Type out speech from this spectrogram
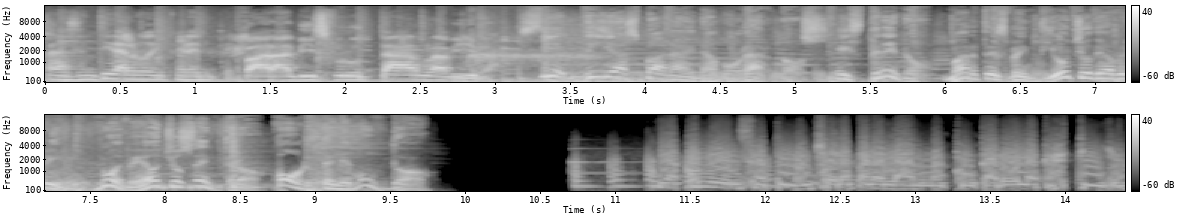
Para sentir algo diferente. Para disfrutar la vida. 100 días para enamorarnos. Estreno martes 28 de abril, 98 Centro, por Telemundo. Ya comienza tu lonchera para el alma con Carola Castillo.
